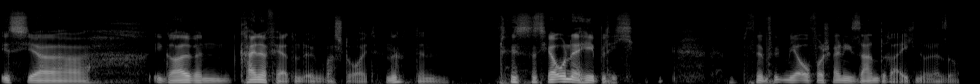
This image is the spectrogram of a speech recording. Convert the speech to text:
ist ja egal, wenn keiner fährt und irgendwas streut. Ne? Dann ist es ja unerheblich. Dann wird mir auch wahrscheinlich Sand reichen oder so.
